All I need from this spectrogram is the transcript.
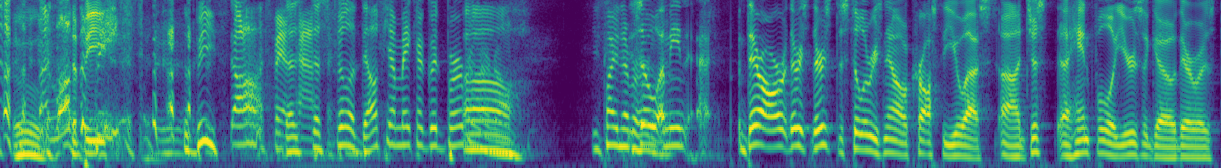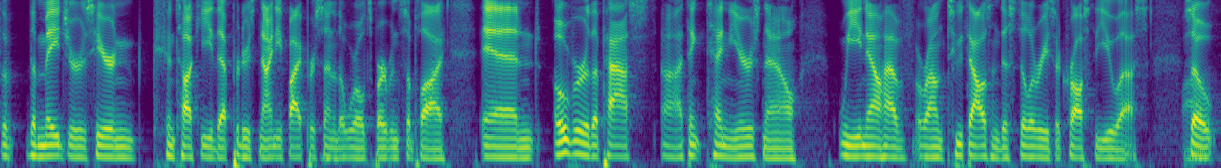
Ooh. I love The the, Beast. beast. The Beast. Oh, it's does, fantastic. does Philadelphia make a good bourbon or Oh, no? he's probably never. heard So of I it. mean, uh, there are there's there's distilleries now across the U.S. Uh, just a handful of years ago, there was the the majors here in Kentucky that produced 95 percent of the world's bourbon supply, and over the past uh, I think 10 years now, we now have around 2,000 distilleries across the U.S. So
